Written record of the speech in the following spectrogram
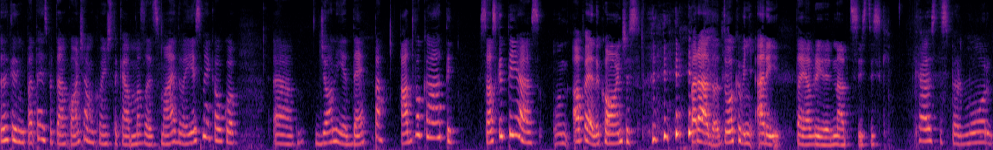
tad, kad viņi pateica par tām končām, ka viņš tā kā mazliet smaida vai iesmēja kaut ko, uh, Džonija Depa advokāti saskatījās un apēda končus, parādot to, ka viņi arī tajā brīdī ir narcisistiski. Kas tas par murgu?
